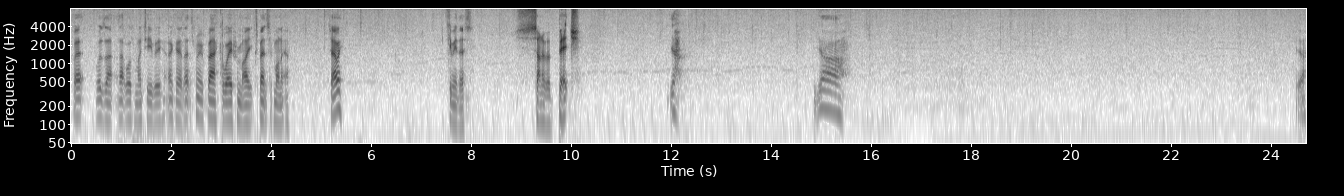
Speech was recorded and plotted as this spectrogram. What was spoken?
Where was that? That was my TV. Okay, let's move back away from my expensive monitor. Shall we? Give me this. Son of a bitch. Yeah. Ja. Ja.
